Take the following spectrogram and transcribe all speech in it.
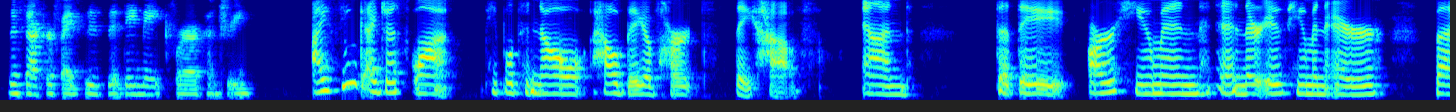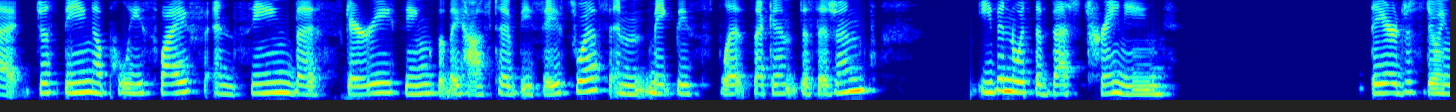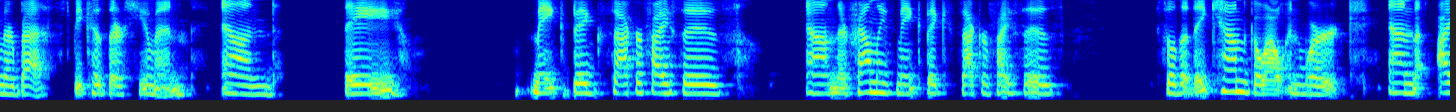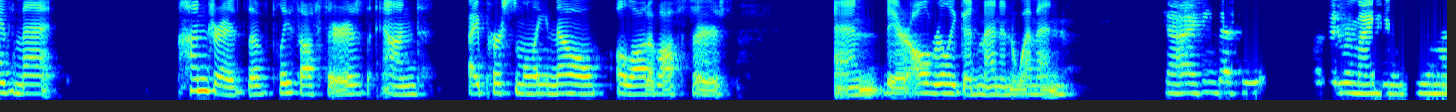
the sacrifices that they make for our country? I think I just want people to know how big of hearts they have and that they are human and there is human error. But just being a police wife and seeing the scary things that they have to be faced with and make these split second decisions, even with the best training, they are just doing their best because they're human and they make big sacrifices and their families make big sacrifices so that they can go out and work. And I've met hundreds of police officers, and I personally know a lot of officers, and they're all really good men and women. Yeah, I think that's a good reminder to remember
